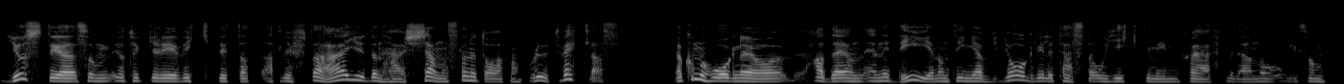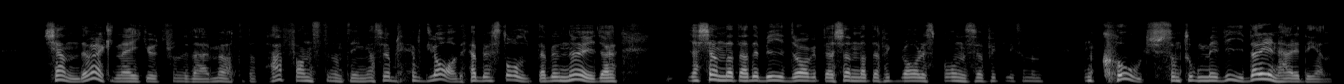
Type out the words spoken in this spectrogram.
just det som jag tycker är viktigt att, att lyfta är ju den här känslan av att man får utvecklas. Jag kommer ihåg när jag hade en, en idé, någonting jag, jag ville testa och gick till min chef med den och, och liksom kände verkligen när jag gick ut från det där mötet att här fanns det någonting. Alltså jag blev glad, jag blev stolt, jag blev nöjd. Jag, jag kände att jag hade bidragit, jag kände att jag fick bra respons, jag fick liksom en, en coach som tog mig vidare i den här idén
